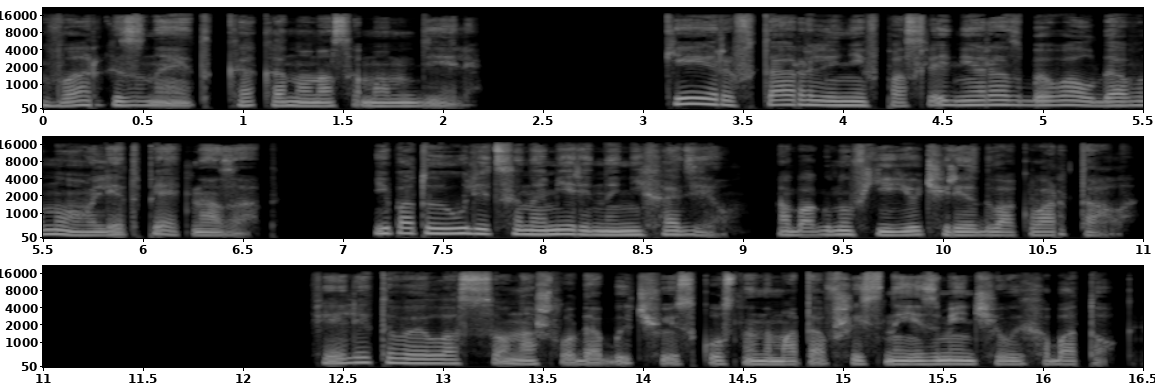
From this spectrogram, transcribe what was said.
Варг знает, как оно на самом деле. Кейр в Тарлине в последний раз бывал давно, лет пять назад. И по той улице намеренно не ходил, обогнув ее через два квартала. Фиолетовое лассо нашло добычу, искусно намотавшись на изменчивый хоботок.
